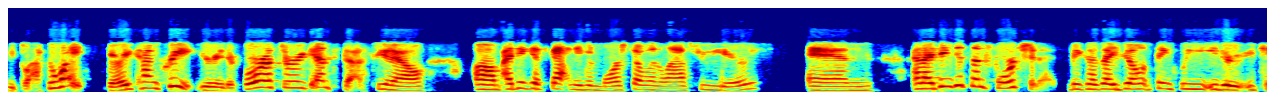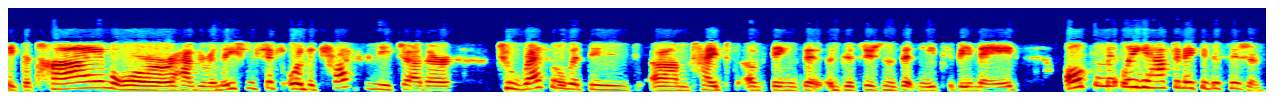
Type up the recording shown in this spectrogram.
be black and white, very concrete. You're either for us or against us. You know, um, I think it's gotten even more so in the last few years, and and I think it's unfortunate because I don't think we either take the time or have the relationships or the trust in each other to wrestle with these um, types of things that decisions that need to be made. Ultimately, you have to make a decision.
